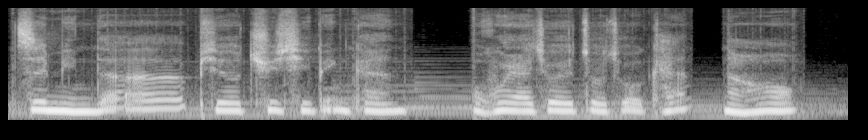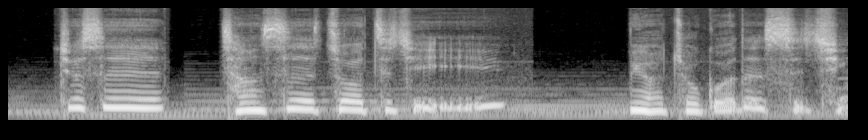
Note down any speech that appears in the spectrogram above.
知名的，比如说曲奇饼干，我回来就会做做看，然后就是尝试做自己没有做过的事情，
